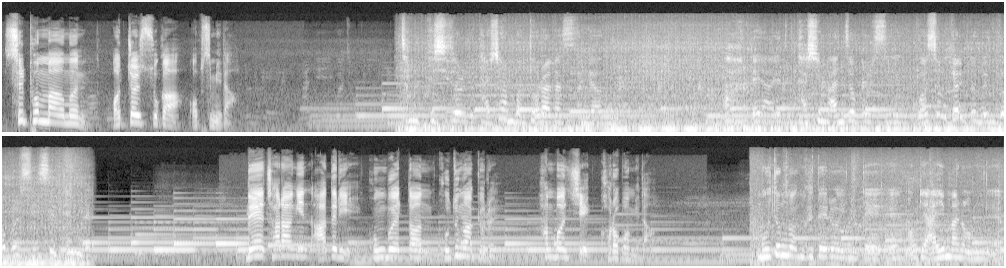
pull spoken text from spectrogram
슬픈 마음은 어쩔 수가 없습니다. 참 그 시절로 다시 한번 돌아갔으면 아, 내 아이를 다시 만져볼 수 있고 숨결도 느껴볼 수 있을 텐데. 내 자랑인 아들이 공부했던 고등학교를 한 번씩 걸어봅니다. 모든 건 그대로인데 우리 아이만 없네요.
